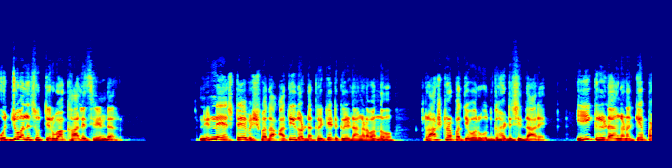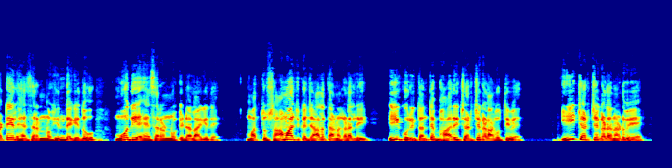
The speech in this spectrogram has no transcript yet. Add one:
ಉಜ್ವಲಿಸುತ್ತಿರುವ ಖಾಲಿ ಸಿಲಿಂಡರ್. ನಿನ್ನೆಯಷ್ಟೇ ವಿಶ್ವದ ಅತಿ ದೊಡ್ಡ ಕ್ರಿಕೆಟ್ ಕ್ರೀಡಾಂಗಣವನ್ನು ರಾಷ್ಟ್ರಪತಿಯವರು ಉದ್ಘಾಟಿಸಿದ್ದಾರೆ. ಈ ಕ್ರೀಡಾಂಗಣಕ್ಕೆ ಪಟೇಲ್ ಹೆಸರನ್ನು ಹಿಂದೆಗೆದು ಮೋದಿಯ ಹೆಸರನ್ನು ಇಡಲಾಗಿದೆ. ಮತ್ತು ಸಾಮಾಜಿಕ ಜಾಲತಾಣಗಳಲ್ಲಿ ಈ ಕುರಿತಂತೆ ಭಾರಿ ಚರ್ಚೆಗಳಾಗುತ್ತಿವೆ. ಈ ಚರ್ಚೆಗಳ ನಡುವೆ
